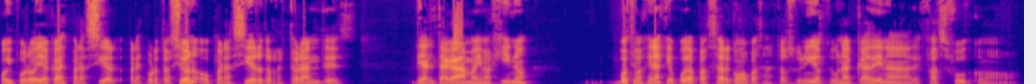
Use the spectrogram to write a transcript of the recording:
hoy por hoy acá es para, cier para exportación o para ciertos restaurantes de alta gama, imagino. ¿Vos te imaginás que pueda pasar como pasa en Estados Unidos, que una cadena de fast food como,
